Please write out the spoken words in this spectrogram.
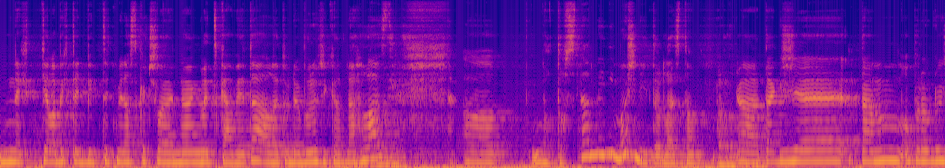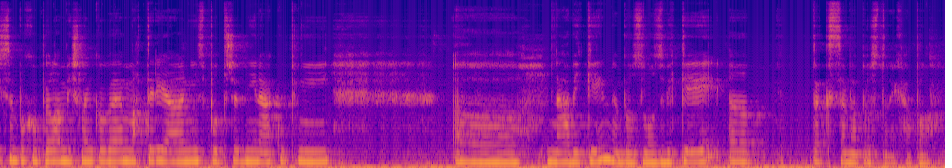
nechtěla bych teď být, teď mi naskačila jedna anglická věta, ale to nebudu říkat nahlas. Uh, no to snad není možný tohle. Uh, takže tam opravdu jsem pochopila myšlenkové materiální, spotřební, nákupní uh, návyky nebo zlozvyky, uh, tak jsem naprosto nechápala.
